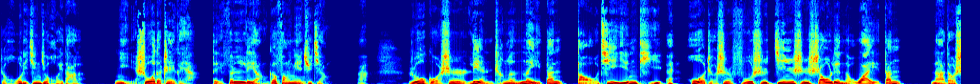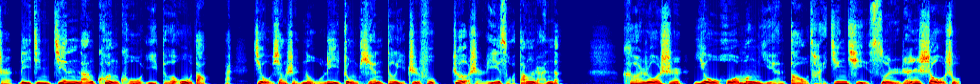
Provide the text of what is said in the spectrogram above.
这狐狸精就回答了：“你说的这个呀，得分两个方面去讲啊。如果是炼成了内丹，导气引体，哎，或者是服食金石烧炼的外丹。”那都是历经艰难困苦以得悟道，哎，就像是努力种田得以致富，这是理所当然的。可若是诱惑梦魇、盗采精气、损人寿数、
